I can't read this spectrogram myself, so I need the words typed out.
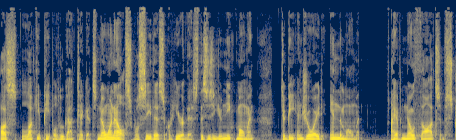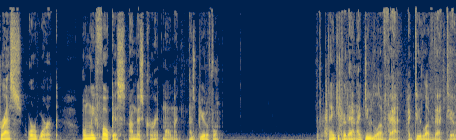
us lucky people who got tickets. No one else will see this or hear this. This is a unique moment to be enjoyed in the moment. I have no thoughts of stress or work, only focus on this current moment. That's beautiful. Thank you for that. I do love that. I do love that too.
